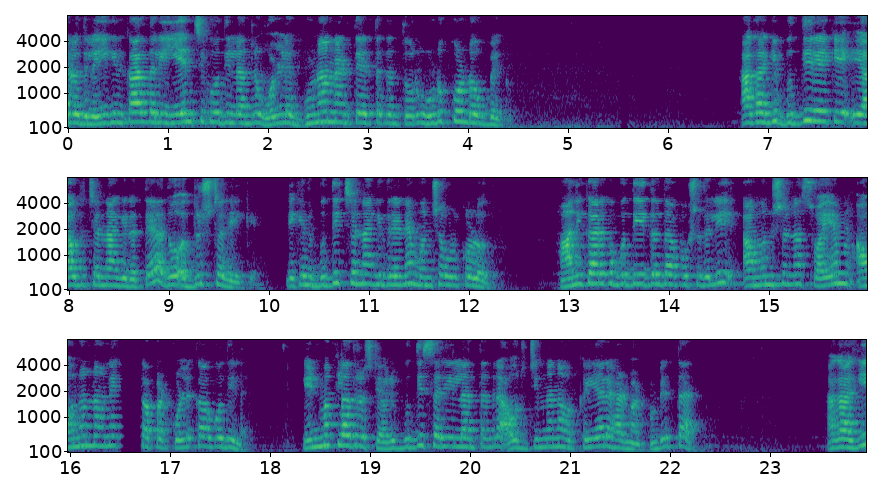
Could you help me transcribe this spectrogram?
ಇರೋದಿಲ್ಲ. ಈಗಿನ ಕಾಲದಲ್ಲಿ ಏನ್ ಸಿಗೋದಿಲ್ಲ ಅಂದ್ರೆ ಒಳ್ಳೆ ಗುಣ ನಡ್ತಾ ಇರ್ತಕ್ಕಂಥವ್ರು ಹುಡುಕೊಂಡು ಹೋಗ್ಬೇಕು. ಹಾಗಾಗಿ ಬುದ್ಧಿ ರೇಖೆ ಯಾವ್ದು ಚೆನ್ನಾಗಿರುತ್ತೆ? ಅದು ಅದೃಷ್ಟ ರೇಖೆ. ಯಾಕೆಂದ್ರೆ ಬುದ್ಧಿ ಚೆನ್ನಾಗಿದ್ರೇನೆ ಮನುಷ್ಯ ಉಳ್ಕೊಳ್ಳೋದು. ಹಾನಿಕಾರಕ ಬುದ್ಧಿ ಇದ್ದಂತಹ ಪಕ್ಷದಲ್ಲಿ ಆ ಮನುಷ್ಯನ ಸ್ವಯಂ ಅವನನ್ನ ಕಾಪಾಡ್ಕೊಳ್ಳಿಕ್ ಆಗೋದಿಲ್ಲ ಹೆಣ್ಮಕ್ಳಾದ್ರೂ ಅಷ್ಟೇ, ಅವ್ರಿಗೆ ಬುದ್ಧಿ ಸರಿ ಇಲ್ಲ ಅಂತಂದ್ರೆ ಅವ್ರ ಜೀವನನ ಅವ್ರ ಕೈಯಾರೆ ಹಾಳು ಮಾಡ್ಕೊಂಡಿರ್ತಾರೆ. ಹಾಗಾಗಿ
